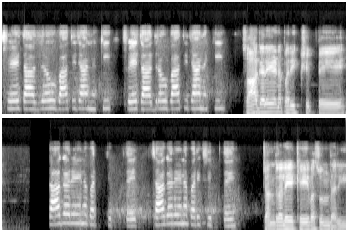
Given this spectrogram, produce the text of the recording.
श्वेताद्रौ भाति जानकी श्वेताद्रौ भाति जानकी ಸಾಗರೇಣ ಪರಿಕ್ಷಿಪ್ತೆ सागरेण परिक्षिप्ते सागरेण परिक्षिप्ते ಚಂದ್ರಲೇಖೇವ ಸುಂದರಿ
